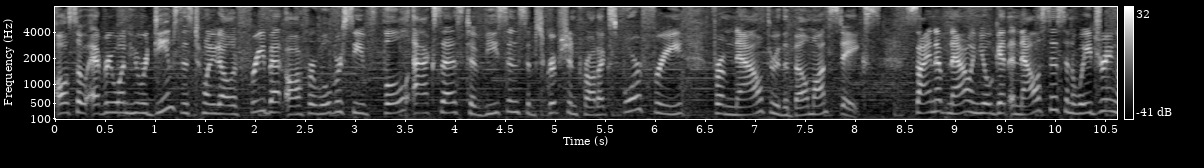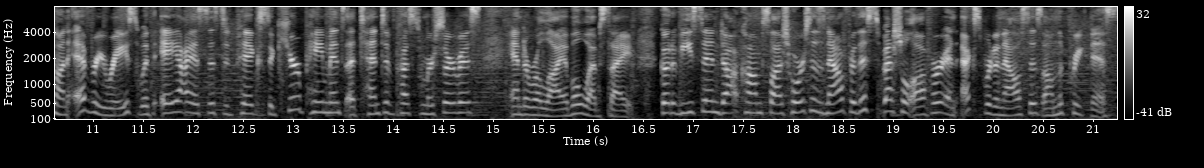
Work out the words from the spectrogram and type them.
Also, everyone who redeems this $20 free bet offer will receive full access to VSIN subscription products for free from now through the Belmont Stakes. Sign up now and you'll get analysis and wagering on every race with AI assisted picks, secure payments, attentive customer service, and a reliable website. Go to vsin.com slash horses now for this special offer and expert analysis on the Preakness.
